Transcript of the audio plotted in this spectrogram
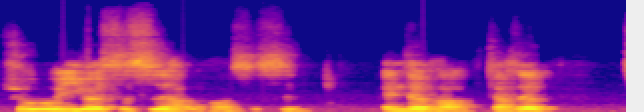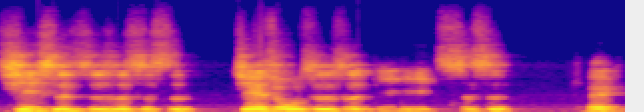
输入一个十四好了哈，十四，enter 哈，假设起始值是十四，结束值是一一四四，哎，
